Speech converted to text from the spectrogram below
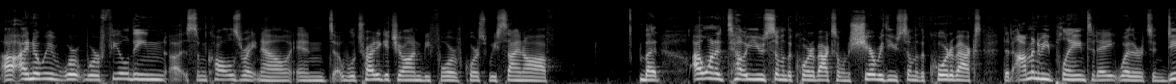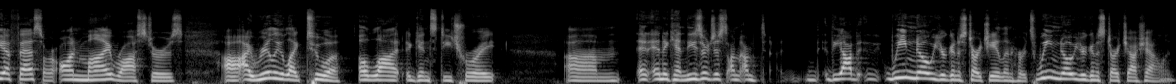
Uh, I know we, we're, we're fielding uh, some calls right now, and we'll try to get you on before, of course, we sign off. But I want to tell you some of the quarterbacks. I want to share with you some of the quarterbacks that I'm going to be playing today, whether it's in DFS or on my rosters. Uh, I really like Tua a lot against Detroit. Um, and, and again, these are just, I'm, I'm the ob- we know you're going to start Jalen Hurts. We know you're going to start Josh Allen.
